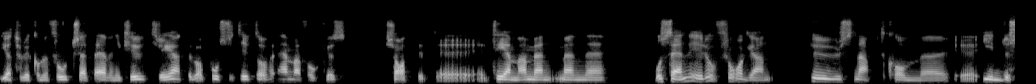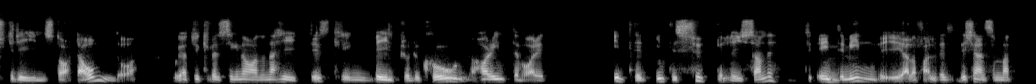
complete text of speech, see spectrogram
Jag tror det kommer fortsätta även i Q3 att det var positivt och hemmafokus. Tjatigt eh, tema men, men eh, och sen är då frågan hur snabbt kommer eh, industrin starta om då? Och jag tycker väl signalerna hittills kring bilproduktion har inte varit inte, inte superlysande inte mm. min vy i alla fall. Det, det, känns som att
